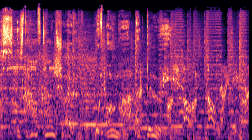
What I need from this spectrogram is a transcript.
This is the halftime show with Omar Adouri. On, Pulse 95.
